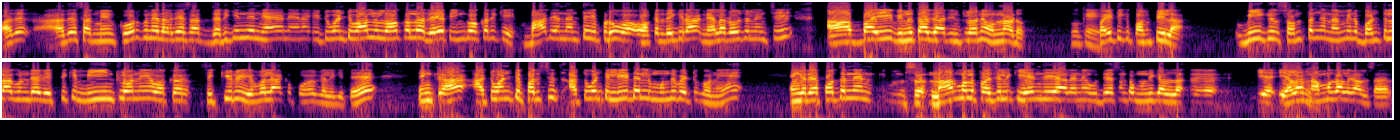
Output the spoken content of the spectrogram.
అదే అదే సార్ మేము కోరుకునేది అదే సార్. జరిగింది న్యాయనైనా ఇటువంటి వాళ్ళు లోకల్లో రేపు ఇంకొకరికి బాధ ఏంటంటే ఇప్పుడు ఒకరి దగ్గర నెల రోజుల నుంచి ఆ అబ్బాయి వినుత గారి ఇంట్లోనే ఉన్నాడు. ఓకే. బయటికి పంపిలా. మీకు సొంతంగా నమ్మిన బంటులాగా ఉండే వ్యక్తికి మీ ఇంట్లోనే ఒక సెక్యూరిటీ ఇవ్వలేకపోగలిగితే ఇంకా అటువంటి పరిస్థితి అటువంటి లీడర్లు ముందు పెట్టుకొని ఇంకా రేపొద్దున నార్మల్ ప్రజలకి ఏం చేయాలనే ఉద్దేశంతో ముందుకెళ్ళ ఎలా నమ్మగలగాలి సార్?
